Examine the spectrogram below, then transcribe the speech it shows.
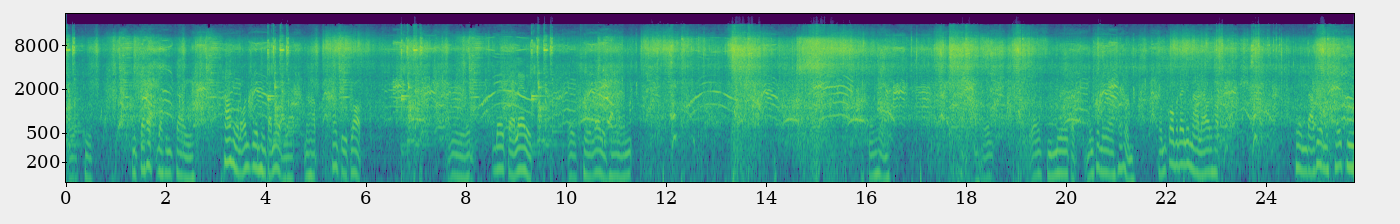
โอเคขุดไปครับอย่าสนใจ ถ้าหัวร้อนเกินผมจะไม่ไหวแล้วนะครับ ต้องตีกรอบ ได้แต่แร่เหล็กโอเคแร่เหล็กทั้งนั้นแรงฝีมือกับมันก็เนื้อครับผมผมก็ไม่ได้เล่นนานแล้วนะครับส่วนดาบที่ผมใช้คือ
